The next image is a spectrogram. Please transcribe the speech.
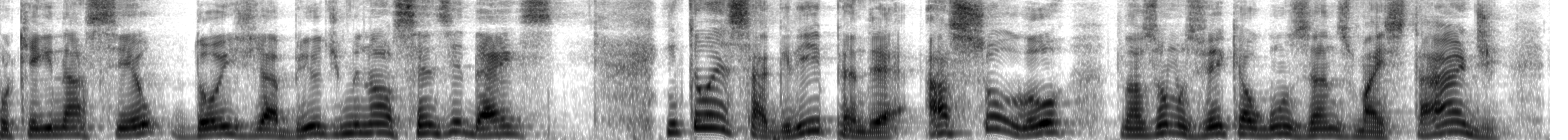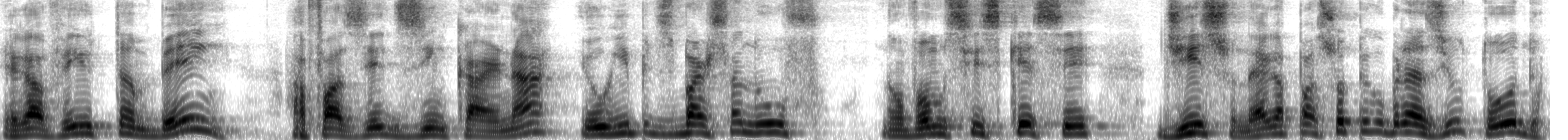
porque ele nasceu 2 de abril de 1910. Então essa gripe, André, assolou. Nós vamos ver que alguns anos mais tarde, ela veio também a fazer desencarnar Eurípides Barçanufo. Não vamos se esquecer disso, né? Ela passou pelo Brasil todo.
